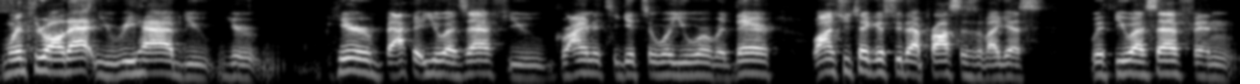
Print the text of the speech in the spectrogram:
went through all that. You rehabbed. You you're here back at USF. You grinded to get to where you were with there. Why don't you take us through that process of I guess with USF and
